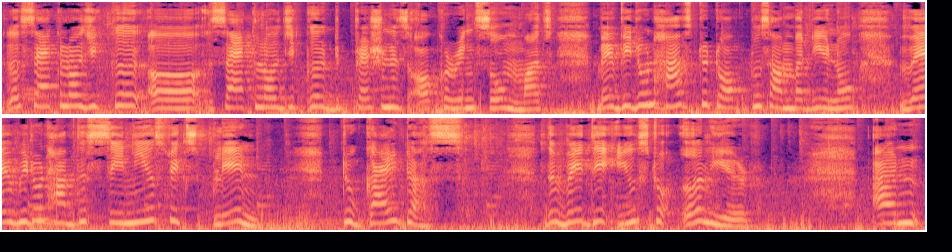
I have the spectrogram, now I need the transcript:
the psychological uh, psychological depression is occurring so much where we don't have to talk to somebody you know where we don't have the seniors to explain to guide us the way they used to earlier and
